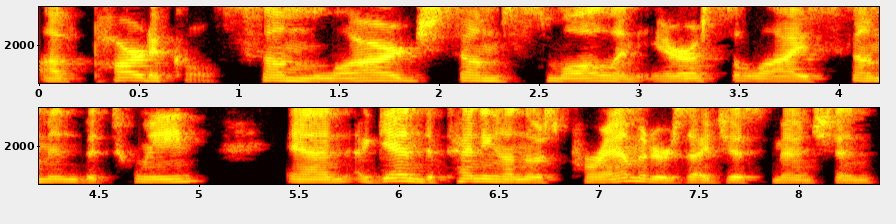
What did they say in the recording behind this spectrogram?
of particles, some large, some small and aerosolized, some in between. And again, depending on those parameters I just mentioned,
